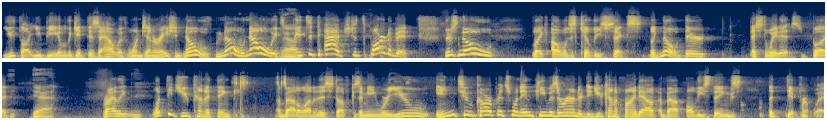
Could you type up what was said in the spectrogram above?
you thought you'd be able to get this out with one generation. No, no, no. It's Yeah. it's attached. It's part of it. There's no like, oh, we'll just kill these six. Like, no, they're that's the way it is. But Yeah. Riley, what did you kind of think about a lot of this stuff? Because I mean, were you into carpets when MP was around, or did you kind of find out about all these things a different way?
